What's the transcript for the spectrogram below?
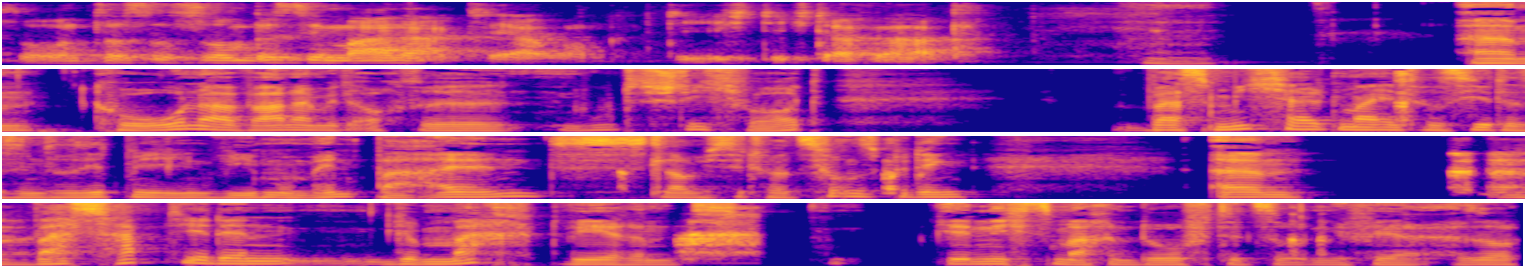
So, und das ist so ein bisschen meine Erklärung, die ich, die ich dafür habe. Hm. Ähm, Corona war damit auch äh, ein gutes Stichwort. Was mich halt mal interessiert, das interessiert mich irgendwie im Moment bei allen, das ist, glaube ich, situationsbedingt. Ähm, was habt ihr denn gemacht, während ihr nichts machen durftet, so ungefähr. Also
